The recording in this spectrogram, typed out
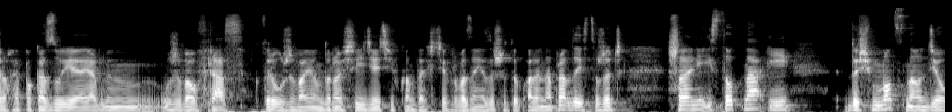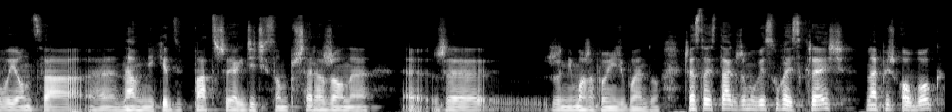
trochę pokazuję, jakbym używał fraz, które używają dorośli i dzieci w kontekście prowadzenia zeszytów, ale naprawdę jest to rzecz szalenie istotna i dość mocno oddziałująca na mnie, kiedy patrzę, jak dzieci są przerażone, że, że nie można popełnić błędu. Często jest tak, że mówię, słuchaj, skreś, napisz obok,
